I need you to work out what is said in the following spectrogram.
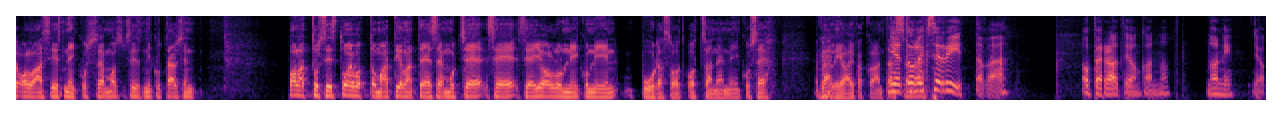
ollaan siis, niin kuin semmos, siis niin kuin täysin palattu siis toivottomaan tilanteeseen, mutta se, se, se ei ollut niin, kuin niin puhdas otsainen niin kuin se, väliaikakaan Niin, tässä. että oliko se riittävää operaation kannalta? No niin, joo.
